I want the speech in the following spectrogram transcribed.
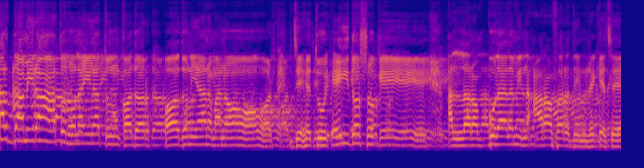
আর দামি রাত লাইলাতুল কদর। ও দুনিয়ার মানুষ, যেহেতু এই দশকে আল্লাহ রাব্বুল আরাফার দিন রেখেছেন,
